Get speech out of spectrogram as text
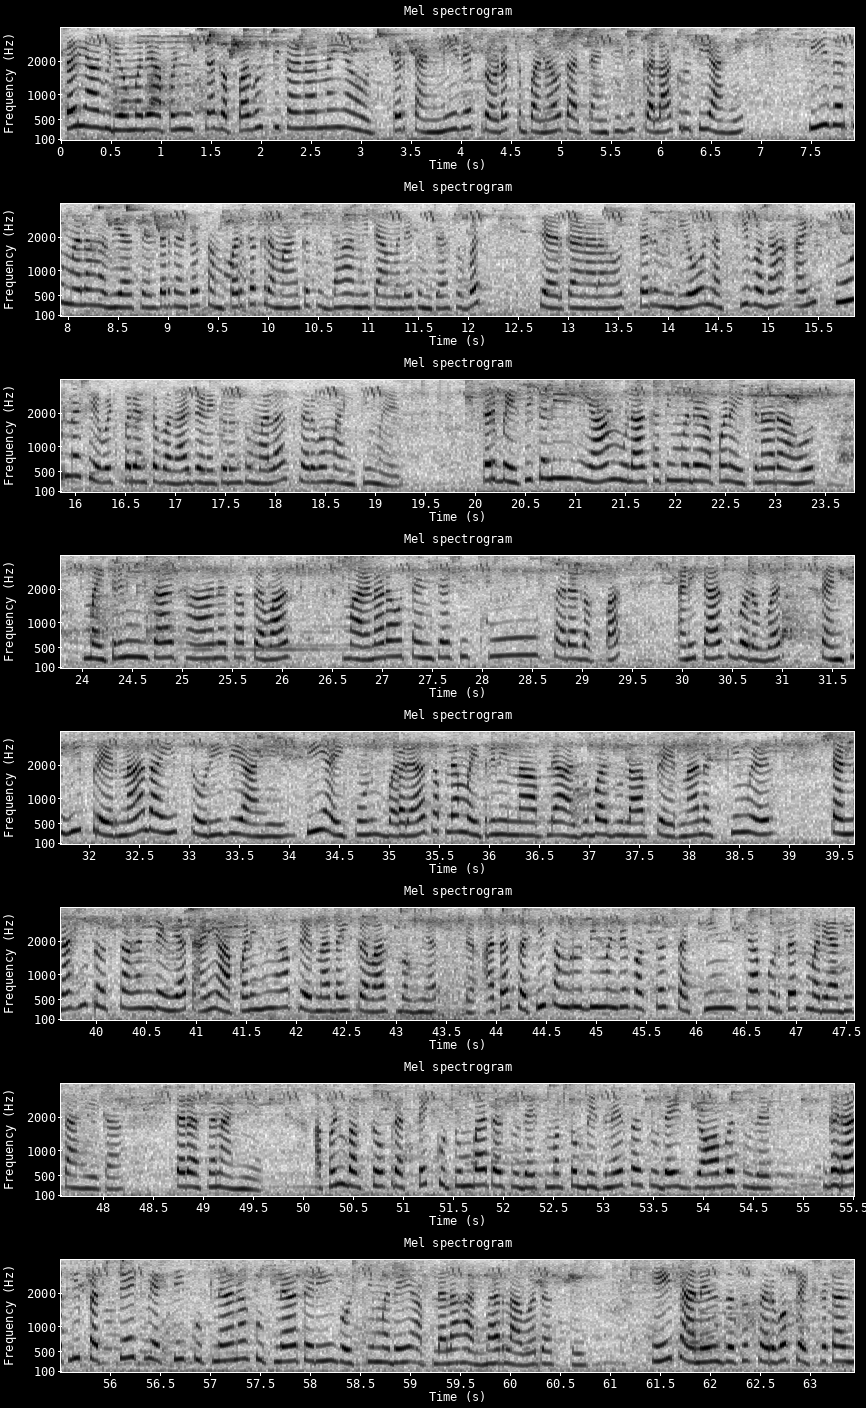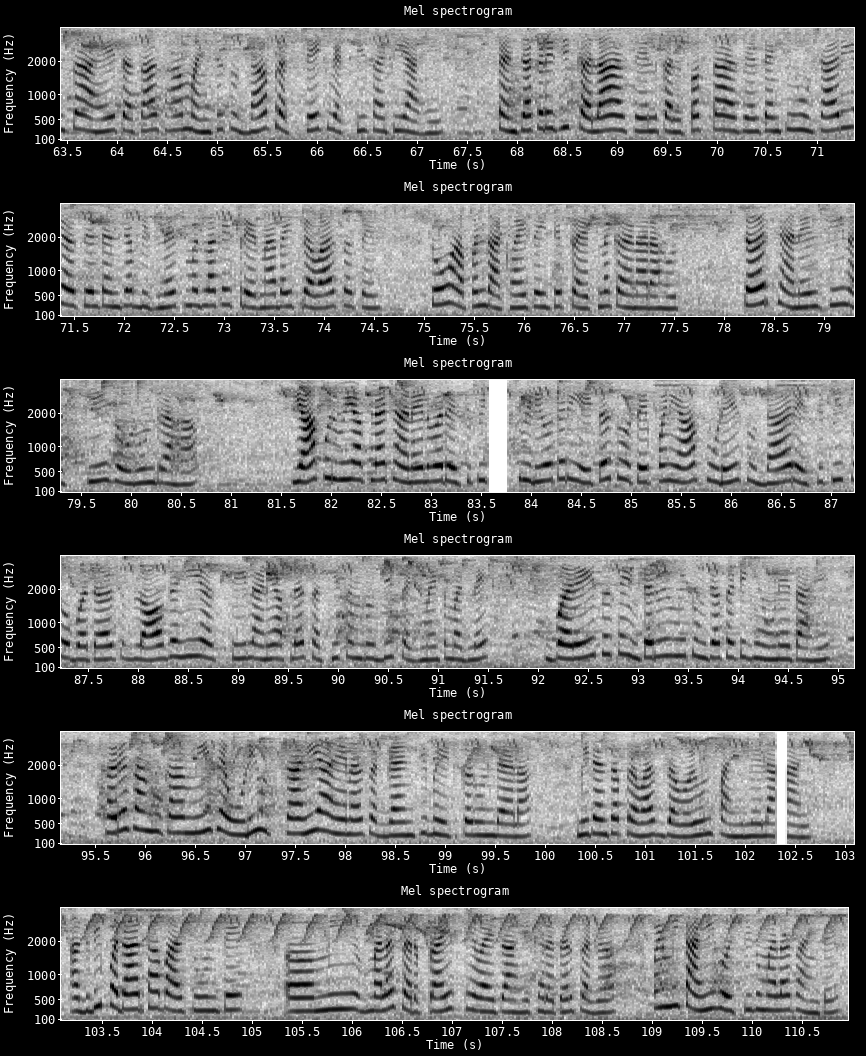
तर या व्हिडिओमध्ये आपण नुसत्या गप्पा गोष्टी करणार नाही आहोत तर त्यांनी जे प्रोडक्ट बनवतात त्यांची जी कलाकृती आहे ती जर तुम्हाला हवी असेल तर त्यांचा संपर्क क्रमांकसुद्धा आम्ही त्यामध्ये तुमच्यासोबत शेअर करणार आहोत. तर व्हिडिओ नक्की बघा आणि पूर्ण शेवटपर्यंत बघा जेणेकरून तुम्हाला सर्व माहिती मिळेल. तर बेसिकली या मुलाखतीमध्ये आपण ऐकणार आहोत मैत्रिणींचा छान असा प्रवास मारणार आहोत त्यांच्याशी खूप साऱ्या गप्पा आणि त्याचबरोबर त्यांची ही प्रेरणादायी स्टोरी जी आहे ती ऐकून बऱ्याच आपल्या मैत्रिणींना आपल्या आजूबाजूला प्रेरणा नक्की मिळेल. त्यांनाही प्रोत्साहन देऊयात आणि आपणही हा प्रेरणादायी प्रवास बघूयात. आता सखी समृद्धी म्हणजे फक्त सखींच्या पुरतंच मर्यादित आहे का? तर असं नाही आहे आपण बघतो प्रत्येक कुटुंबात असू देत मग तो बिझनेस असू देत जॉब असू देत घरातली प्रत्येक व्यक्ती कुठल्या ना कुठल्या तरी गोष्टीमध्ये आपल्याला हातभार लावत असते. हे चॅनेल जसं सर्व प्रेक्षकांचं आहे तसाच हा मंचसुद्धा प्रत्येक व्यक्तीसाठी आहे. त्यांच्याकडे जी कला असेल कल्पकता असेल त्यांची हुशारी असेल त्यांच्या बिझनेसमधला काही प्रेरणादायी प्रवास असेल तो आपण दाखवायचा इथे प्रयत्न करणार आहोत. तर चॅनेलशी नक्की जोडून राहा. यापूर्वी आपल्या चॅनेलवर रेसिपी रेसिपीचे व्हिडिओ तर येतच होते पण यापुढे सुद्धा रेसिपीसोबतच व्लॉगही असतील आणि आपल्या सखी समृद्धी सेगमेंटमधले बरेच असे इंटरव्ह्यू मी तुमच्यासाठी घेऊन येत आहे. खरं सांगू का मीच एवढी उत्साही आहे ना सगळ्यांची भेट करून द्यायला. मी त्यांचा प्रवास जवळून पाहिलेला आहे. अगदी पदार्थापासून ते मी मला सरप्राईज ठेवायचं आहे खरं तर सगळं. पण मी काही गोष्टी तुम्हाला सांगते.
